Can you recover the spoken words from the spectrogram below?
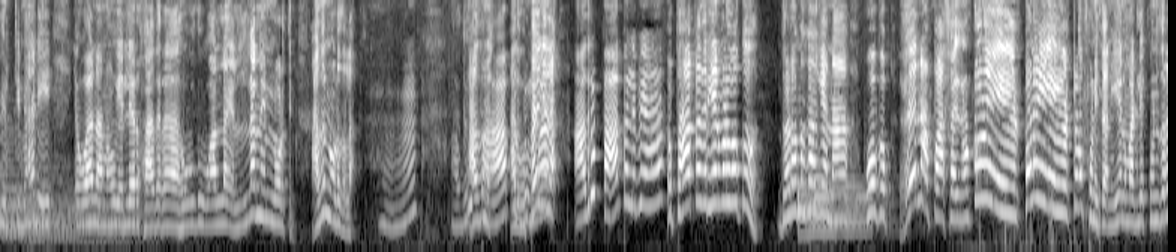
ಪಿರ್ತಿ ಮಾಡಿ. ಯವ್ವ ನಾನು ಎಲ್ಲಾರು ಹಾದರ ಹೌದು ಅಲ್ಲ ಎಲ್ಲ ನೀನು ನೋಡ್ತೀನಿ. ಅದನ್ನ ನೋಡೋದಲ್ಲ ಅದು. ಉಪಯೋಗ ಇಲ್ಲ. ಆದ್ರೂ ಪಾಪ ಅಲ್ಲ ಬೇ ಪಾಪ ಅಂದ್ರೆ ಏನು ಮಾಡ್ಬೇಕು? ದೊಡ್ಡ ಮಗ ಆಗ್ಯಾನ ಹೋಗ್ಬೇಕು. ಏ ನಾ ಪಾಸ್ ಆಯ್ತು ಟೊಣಿ ಟೊಣಿ ಟೊಣ ಕುಣಿತಾನೆ ಏನು ಮಾಡ್ಲಿಕ್ಕೆ ಕುಣಿದ್ರ?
